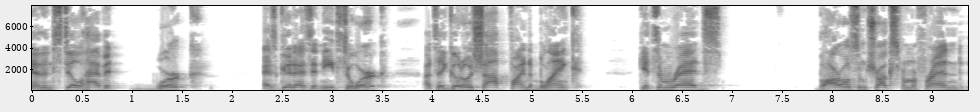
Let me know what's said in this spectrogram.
and then still have it work as good as it needs to work, I'd say go to a shop, find a blank, get some reds, borrow some trucks from a friend,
